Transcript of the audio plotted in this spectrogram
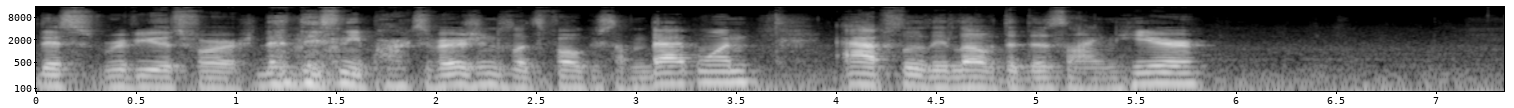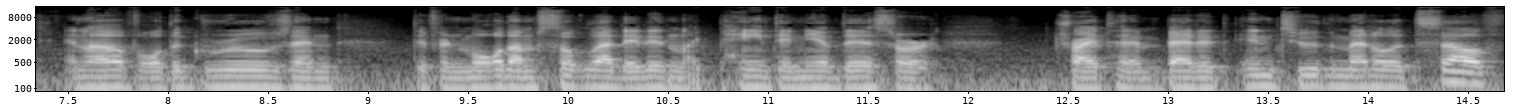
this review is for the Disney Parks version, so let's focus on that one. Absolutely love the design here. And love all the grooves and different mold. I'm so glad they didn't like paint any of this or try to embed it into the metal itself.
